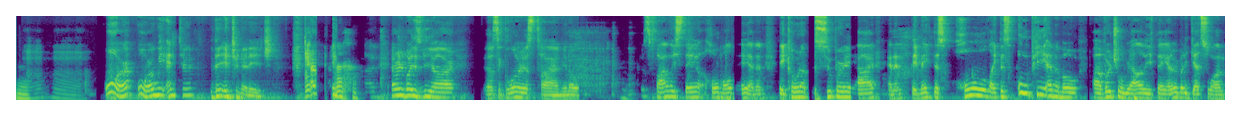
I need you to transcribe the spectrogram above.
mhm. Or, or we enter the internet age. Everybody's VR. It's a glorious time, you know. Just finally stay at home all day, and then they code up the super AI, and then they make this whole like this OP MMO uh, virtual reality thing, and everybody gets one.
